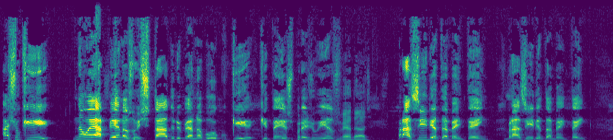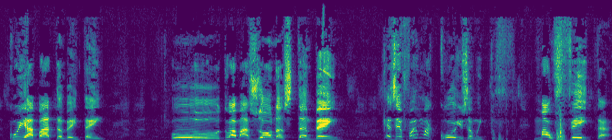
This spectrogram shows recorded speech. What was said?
Acho que não é apenas o estado de Pernambuco que, que tem esse prejuízo. Verdade. Brasília também tem. Brasília também tem. Cuiabá também tem. O do Amazonas também. Quer dizer, foi uma coisa muito mal feita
